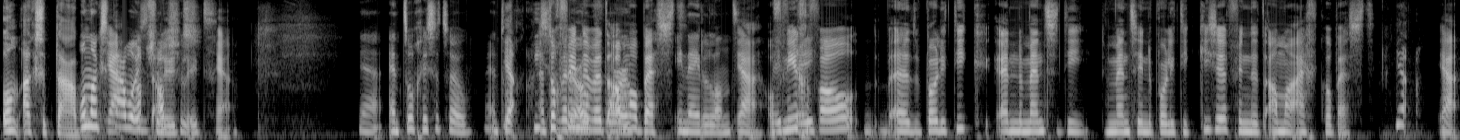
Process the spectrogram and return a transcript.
onacceptabel. Onacceptabel is het absoluut. Ja. Ja, en toch is het zo. En toch, Ja. kiezen En toch vinden we het allemaal best. in Nederland. Ja, of in ieder geval eh, de politiek en de mensen die de mensen in de politiek kiezen, vinden het allemaal eigenlijk wel best. Ja. Ja, en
